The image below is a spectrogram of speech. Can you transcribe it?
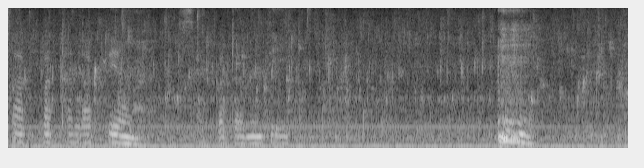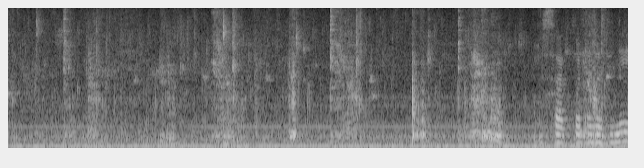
শাক পাতা লাগবে আমার শাক পাতা আমি দিই শাক পাতাটা দিলে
